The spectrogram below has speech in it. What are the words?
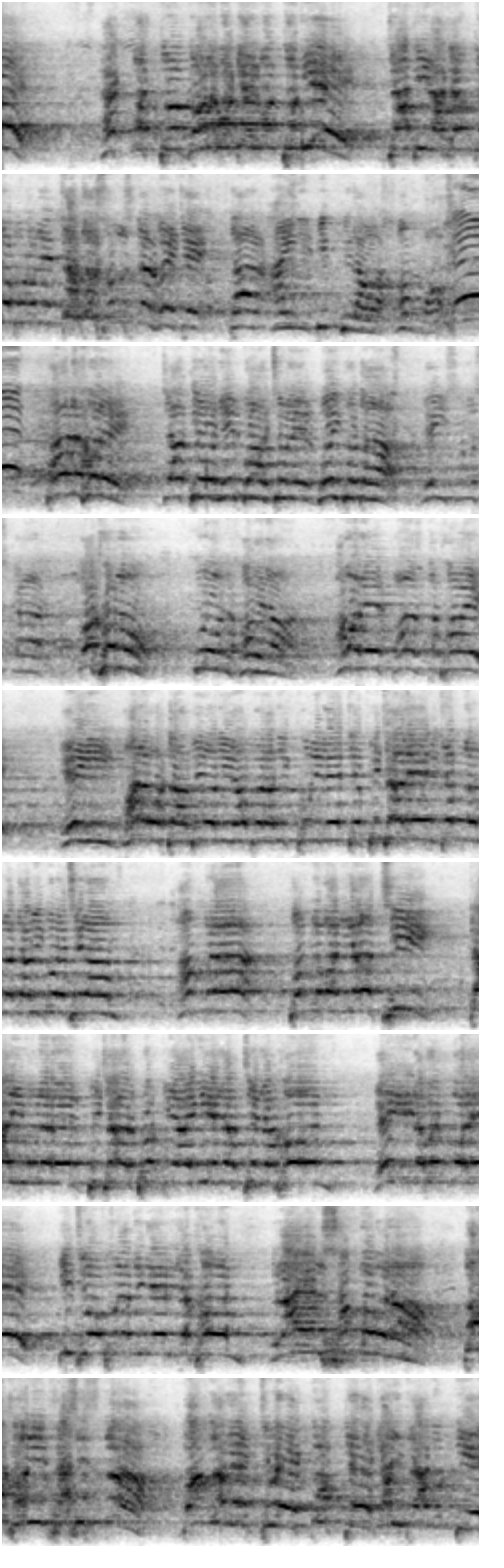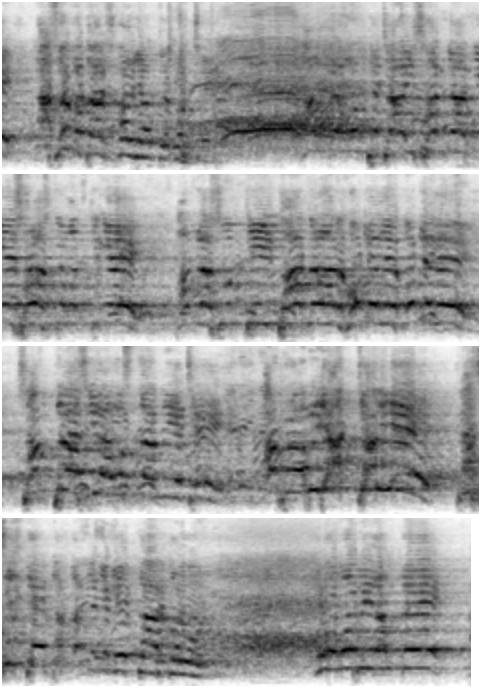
একমাত্র গণভোটের মধ্য দিয়ে জাতির আকাঙ্ক্ষা পূরণের যত সংস্কার হয়েছে, তার আইনি ভিত্তি দেওয়া সম্ভব। তা না হলে জাতীয় নির্বাচনের বৈধতা এই সংস্কার কখনো পূরণ হবে না। আমাদের পাঁচ দফায় এই মানবতা বিরোধী অপরাধী খুনিদের যে বিচারের জন্য আমরা দাবি করেছিলাম, আমরা ধন্যবাদ জানাচ্ছি ট্রাইব্যুনালের বিচার প্রক্রিয়া এগিয়ে যাচ্ছে যখন এই নভেম্বরে কিছু অপরাধীদের যখন রায়ের সম্ভাবনা তখনই ফ্যাসিস্টরা বাংলাদেশ জুড়ে ককটেল গাড়িতে আগুন দিয়ে নাশকতার ষড়যন্ত্র করছে। আমরা বলতে চাই সরকারকে, স্বরাষ্ট্রমন্ত্রীকে, আমরা শুনছি ঢাকার হোটেলে হোটেলে সন্ত্রাসী অবস্থান নিয়েছে। আমরা অভিযান চালিয়ে দখল গ্রেপ্তার করুন। এবং অবিলম্বে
